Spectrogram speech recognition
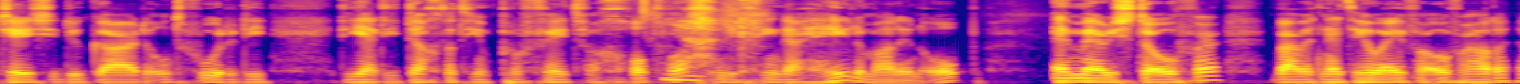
JC Dugard, de ontvoerder, die, die, ja, die dacht dat hij een profeet van God was. Ja. En die ging daar helemaal in op. En Mary Stover, waar we het net heel even over hadden.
